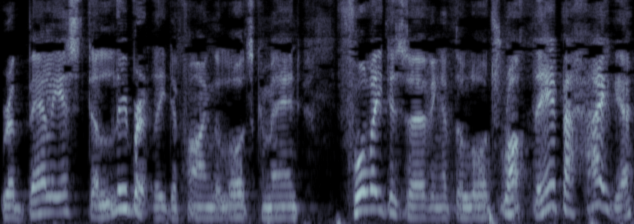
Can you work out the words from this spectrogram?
rebellious, deliberately defying the Lord's command, fully deserving of the Lord's wrath. Their behaviour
